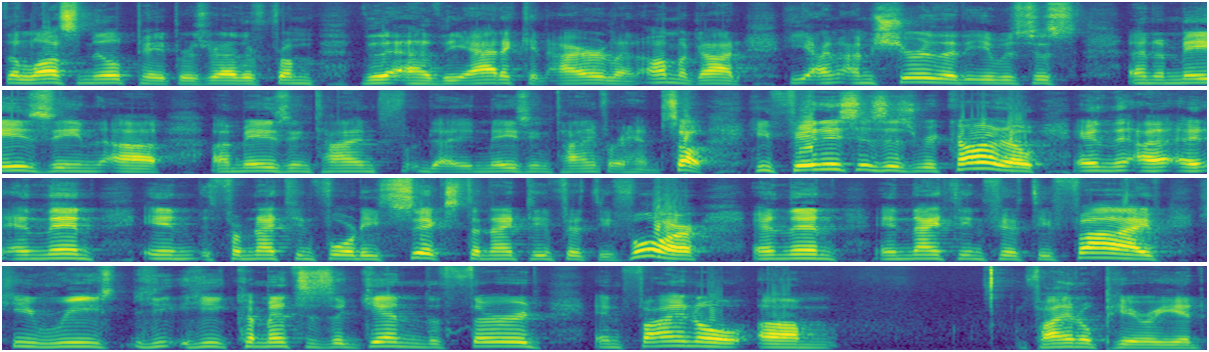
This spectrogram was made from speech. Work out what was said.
the Lost Mill papers, rather from the uh, the attic in Ireland. Oh my God, he, I'm, sure that it was just an amazing, uh, amazing time, for, amazing time for him. So he finishes his Ricardo and. Uh, and, and then in from 1946 to 1954, and then in 1955 he re, he, he commences again the third and final um, final period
